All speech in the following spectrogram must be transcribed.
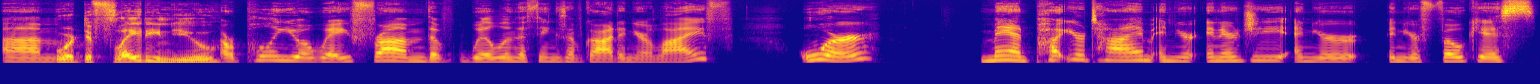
um who are deflating you. or pulling you away from the will and the things of God in your life? Or man, put your time and your energy and your and your focus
